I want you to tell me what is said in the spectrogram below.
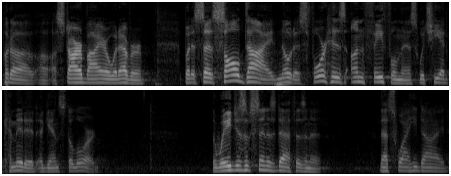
put a, a star by or whatever. But it says, Saul died, notice, for his unfaithfulness which he had committed against the Lord. The wages of sin is death, isn't it? That's why he died,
